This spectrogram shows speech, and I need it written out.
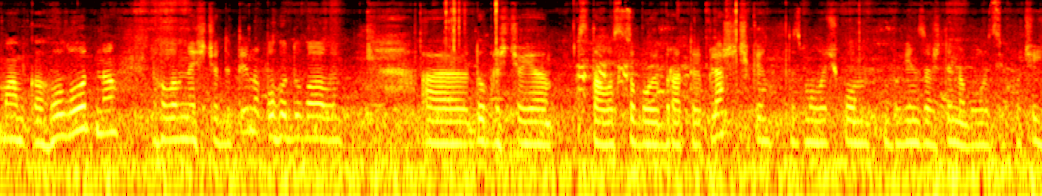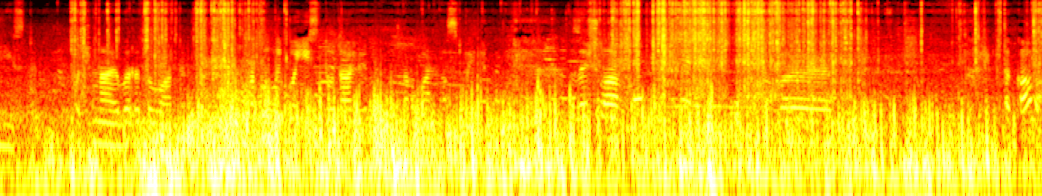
мамка голодна. Головне, що дитину погодували. Е, Добре, що я стала з собою брати пляшечки з молочком, бо він завжди на вулиці хоче їсти. Починає виридувати. А коли поїсть, то далі нормально спить. Зайшла в хліб та кава,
